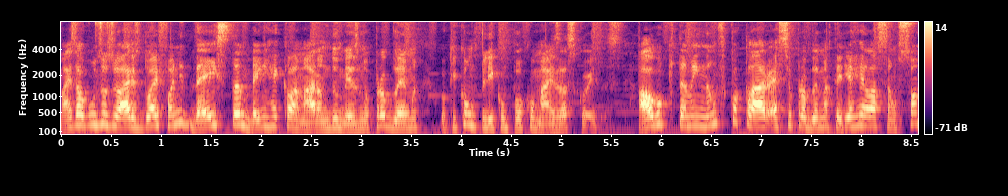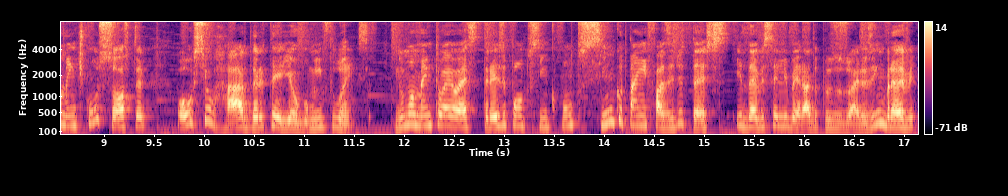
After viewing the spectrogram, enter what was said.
Mas alguns usuários do iPhone 10 também reclamaram do mesmo problema, o que complica um pouco mais as coisas. Algo que também não ficou claro é se o problema teria relação somente com o software ou se o hardware teria alguma influência. No momento, o iOS 13.5.5 está em fase de testes e deve ser liberado para os usuários em breve,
